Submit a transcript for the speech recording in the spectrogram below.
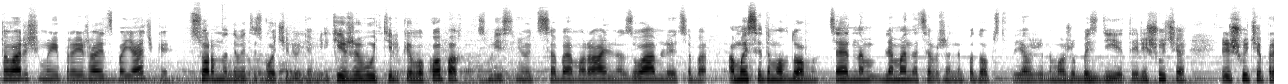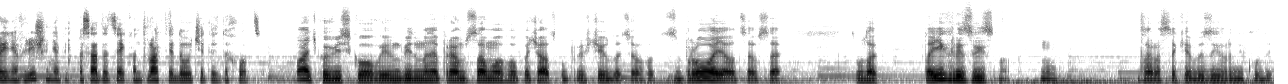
Товариші мої приїжджають з боячки. Соромно дивитись в очі людям, які живуть тільки в окопах, зміцнюють себе морально, зламлюють себе. А ми сидимо вдома. Це нам- для мене це вже неподобство. Я вже не можу бездіяти. Рішуче, рішуче прийняв рішення підписати цей контракт і долучитись до хлопців. Батько військовий, він, він мене прямо з самого початку привчив до цього. Зброя, оце все. Тому так. Та ігри, звісно. Ну, зараз таке без ігор нікуди.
